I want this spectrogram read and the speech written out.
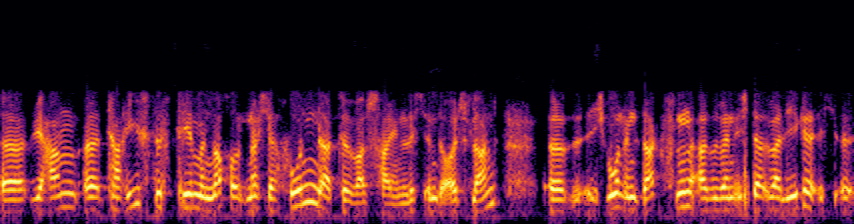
äh, wir haben äh, Tarifsysteme noch und nöcher Hunderte wahrscheinlich in Deutschland. Äh, ich wohne in Sachsen, also wenn ich da überlege, ich, äh,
